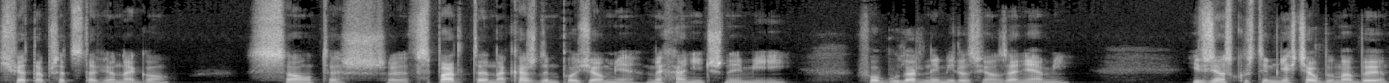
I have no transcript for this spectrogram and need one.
świata przedstawionego, są też e, wsparte na każdym poziomie mechanicznymi i fabularnymi rozwiązaniami. I w związku z tym nie chciałbym, aby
